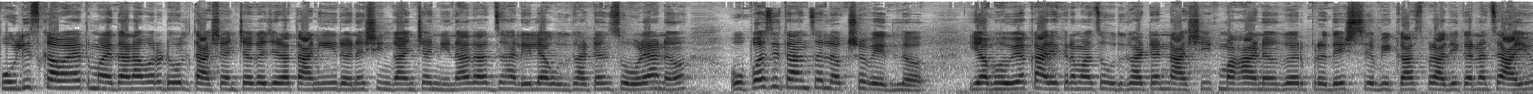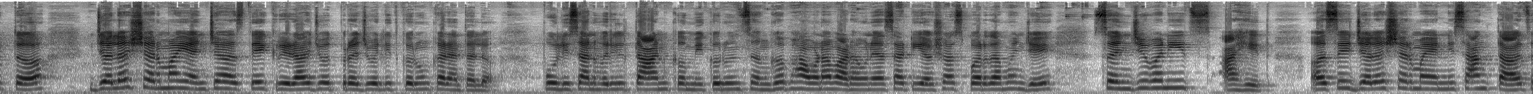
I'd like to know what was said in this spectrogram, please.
पोलीस कवायत मैदानावर ढोल ताशांच्या गजरात आणि रणशिंगांच्या निनादात झालेल्या उद्घाटन सोहळ्यानं उपस्थितांचं लक्ष वेधलं. या भव्य कार्यक्रमाचं उद्घाटन नाशिक महानगर प्रदेश विकास प्राधिकरणाचे आयुक्त जलज शर्मा यांच्या हस्ते क्रीडा ज्योत प्रज्वलित करून करण्यात आलं. पोलिसांवरील ताण कमी करून संघभावना वाढवण्यासाठी अशा स्पर्धा म्हणजे संजीवनीच आहेत असे जलज शर्मा यांनी सांगताच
